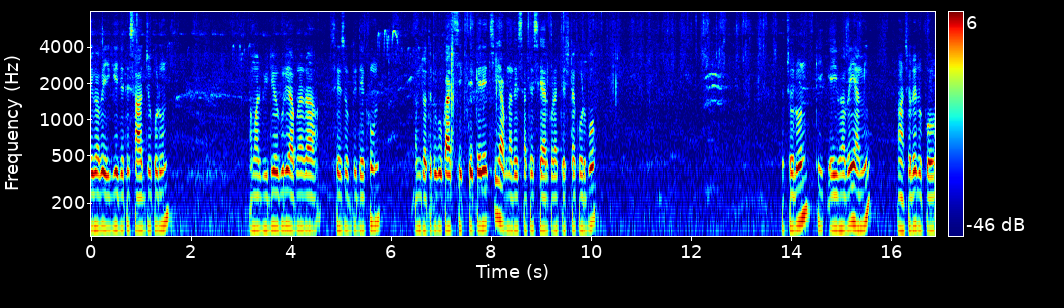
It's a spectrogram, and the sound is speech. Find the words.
এইভাবে এগিয়ে যেতে সাহায্য করুন। আমার ভিডিওগুলি আপনারা শেষ অবধি দেখুন। আমি যতটুকু কাজ শিখতে পেরেছি, আপনাদের সাথে শেয়ার করার চেষ্টা করব। তো চলুন, ঠিক এইভাবেই আমি আঁচলের উপর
